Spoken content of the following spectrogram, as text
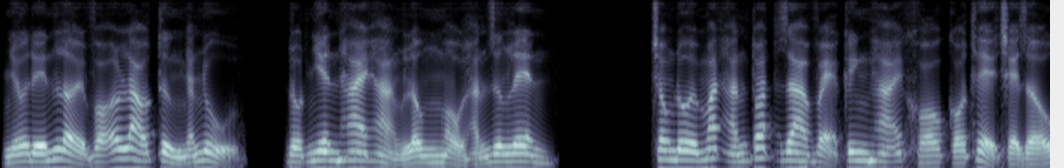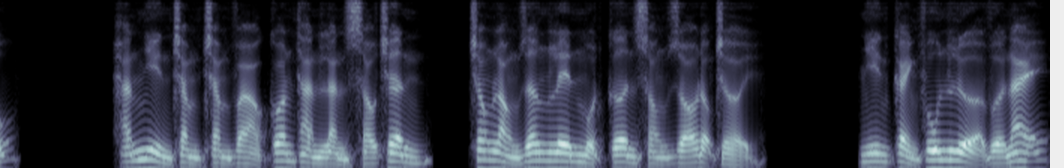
Nhớ đến lời võ lao từng nhắn nhủ, đột nhiên hai hàng lông màu hắn dương lên. Trong đôi mắt hắn toát ra vẻ kinh hãi khó có thể che giấu. Hắn nhìn chằm chằm vào con thằn lằn sáu chân, trong lòng dâng lên một cơn sóng gió động trời. Nhìn cảnh phun lửa vừa nãy,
